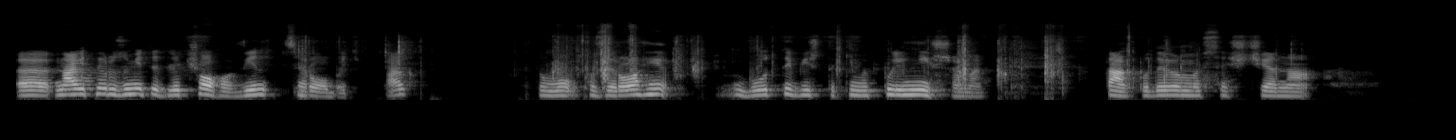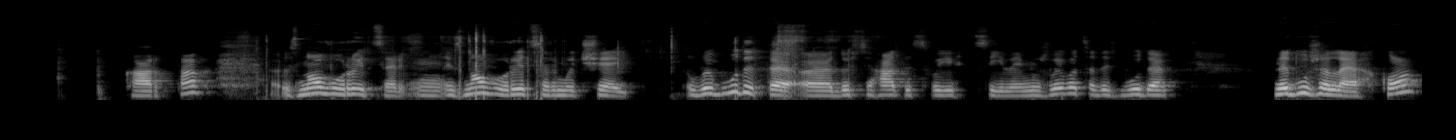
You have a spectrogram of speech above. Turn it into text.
е, навіть не розуміти, для чого він це робить. Так? Тому козироги бути більш такими пильнішими. Так, подивимося ще на картах. Знову рицар, знову рицар мечей. Ви будете е, досягати своїх цілей. Можливо, це десь буде не дуже легко,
